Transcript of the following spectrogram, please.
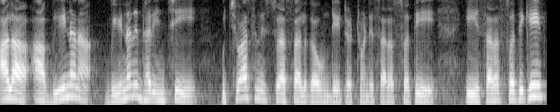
అలా ఆ వీణన వీణని ధరించి ఉచ్ఛ్వాస నిశ్వాసాలుగా ఉండేటటువంటి సరస్వతి ఈ సరస్వతికి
